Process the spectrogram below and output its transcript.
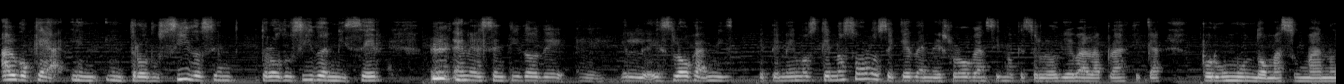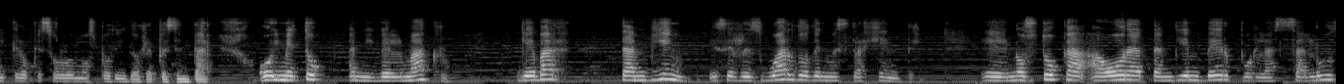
algo que ha introducido, se ha introducido en mi ser en el sentido de el eslogan que tenemos, que no solo se queda en eslogan, sino que se lo lleva a la práctica por un mundo más humano y creo que solo hemos podido representar. Hoy me toca a nivel macro llevar también ese resguardo de nuestra gente. Eh, nos toca ahora también ver por la salud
